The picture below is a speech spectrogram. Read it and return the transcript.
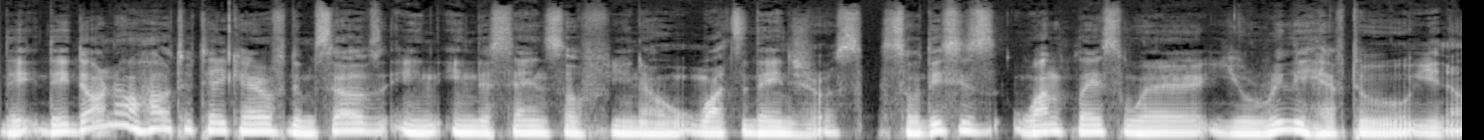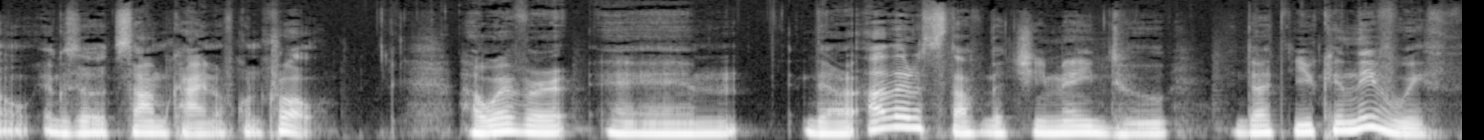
They they don't know how to take care of themselves in in the sense of you know what's dangerous. So this is one place where you really have to you know exert some kind of control. However, um, there are other stuff that she may do that you can live with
